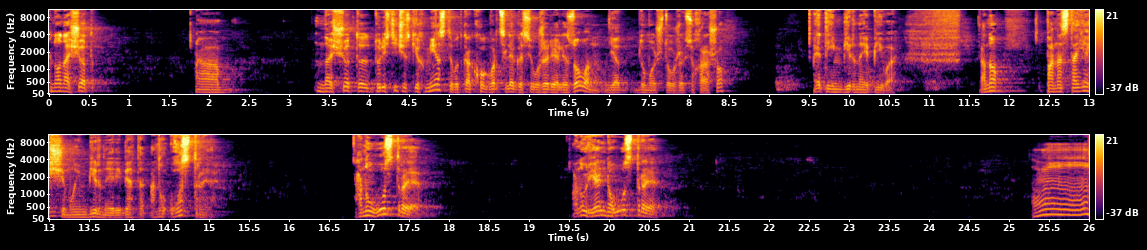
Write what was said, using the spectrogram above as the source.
Но насчет, э, насчет туристических мест, и вот как Хогвартс Легаси уже реализован, я думаю, что уже все хорошо, это имбирное пиво. Оно по-настоящему имбирное, ребята. Оно острое. Оно острое. Оно реально острое. М-м-м,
